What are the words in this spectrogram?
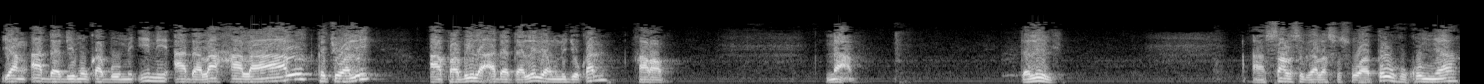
yang ada di muka bumi ini adalah halal kecuali apabila ada dalil yang menunjukkan haram. Nah, dalil. Asal segala sesuatu hukumnya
